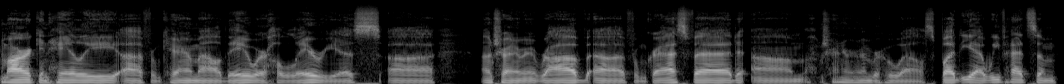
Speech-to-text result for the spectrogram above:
Mark and Haley uh, from Caramel, they were hilarious. Uh, I'm trying to remember Rob uh, from Grassfed. Um, I'm trying to remember who else, but yeah, we've had some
